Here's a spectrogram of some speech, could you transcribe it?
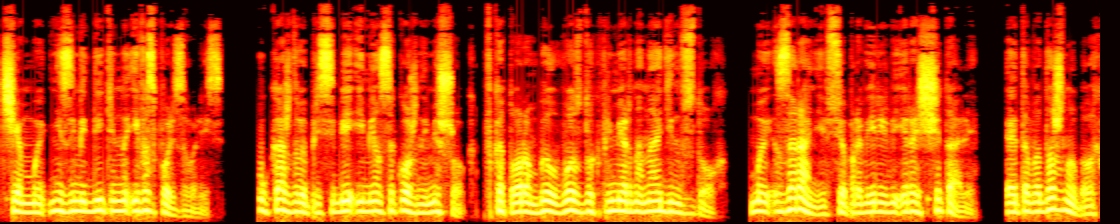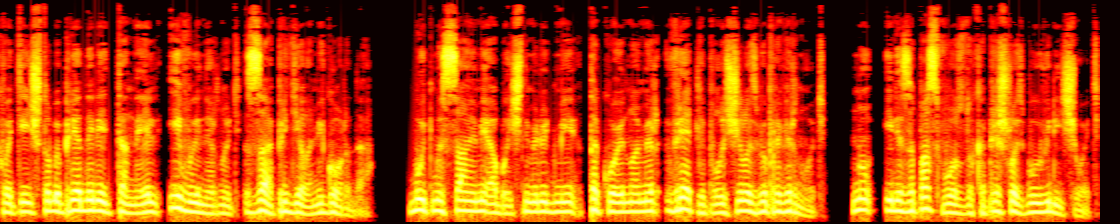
чем мы незамедлительно и воспользовались. У каждого при себе имелся кожаный мешок, в котором был воздух примерно на один вздох. Мы заранее все проверили и рассчитали. Этого должно было хватить, чтобы преодолеть тоннель и вынырнуть за пределами города. Будь мы самыми обычными людьми, такой номер вряд ли получилось бы провернуть. Ну, или запас воздуха пришлось бы увеличивать.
